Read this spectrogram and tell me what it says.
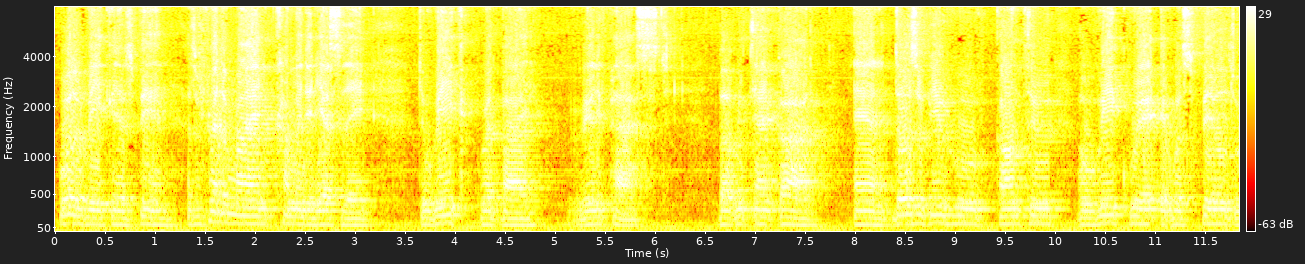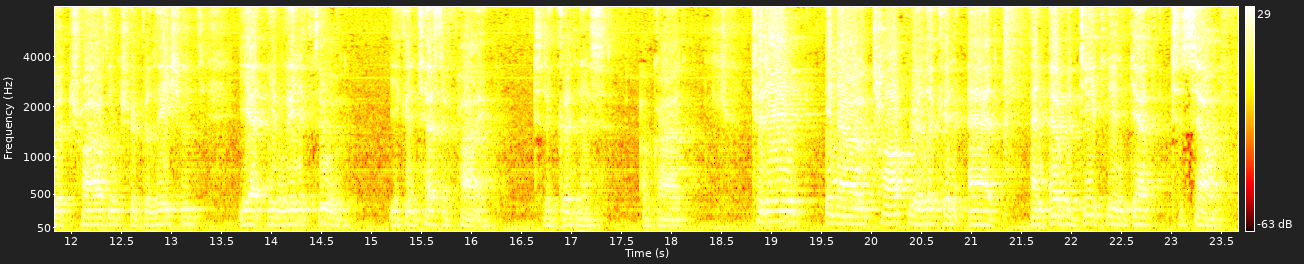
What a week it has been. As a friend of mine commented yesterday, the week went by really fast. But we thank God. And those of you who've gone through a week where it was filled with trials and tribulations, yet you made it through, you can testify to the goodness of God. Today, in our talk, we're looking at an ever deepening death to self.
